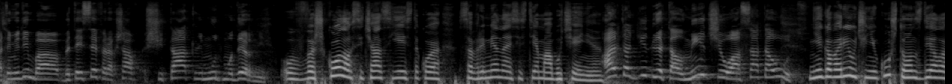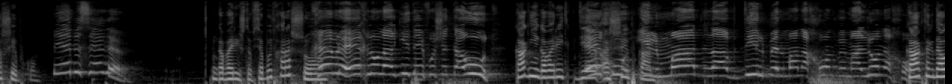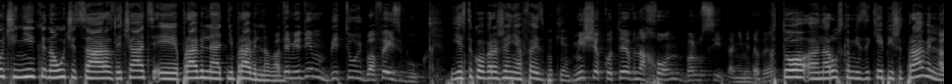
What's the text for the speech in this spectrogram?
В школах сейчас есть такая современная система обучения. Не говори ученику, что он сделал ошибку говори, что все будет хорошо. Как не говорить, где ошибка? Как тогда ученик научится различать э, правильное от неправильного? Есть такое выражение в Фейсбуке. Кто э, на русском языке пишет правильно,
